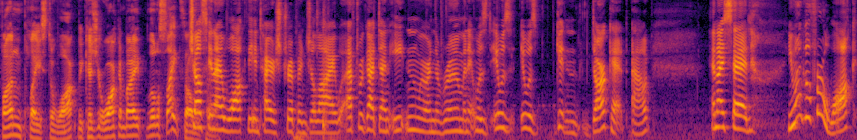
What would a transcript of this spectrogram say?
fun place to walk because you're walking by little all Chelsea and. I walked the entire strip in July. After we got done eating, we were in the room and it was it was it was getting dark at out. And I said, "You want to go for a walk?"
